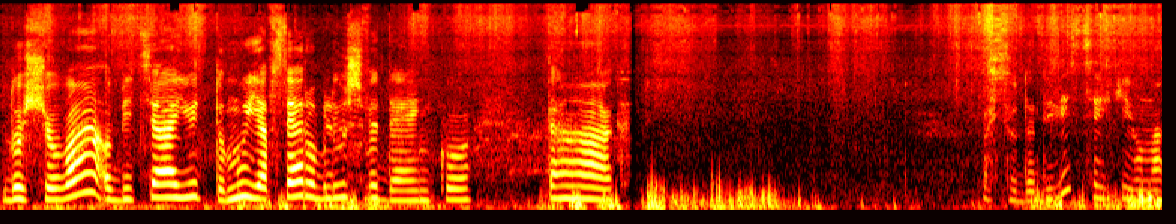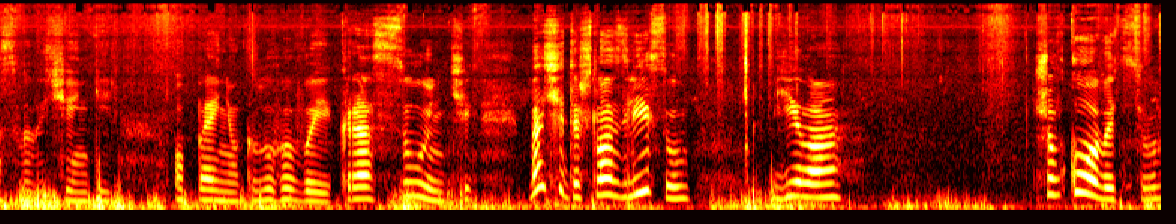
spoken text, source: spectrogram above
дощова, обіцяють, тому я все роблю швиденько. Так. Ось сюди, дивіться, який у нас величенький опеньок луговий, красунчик. Бачите, йшла з лісу, їла шовковицю.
